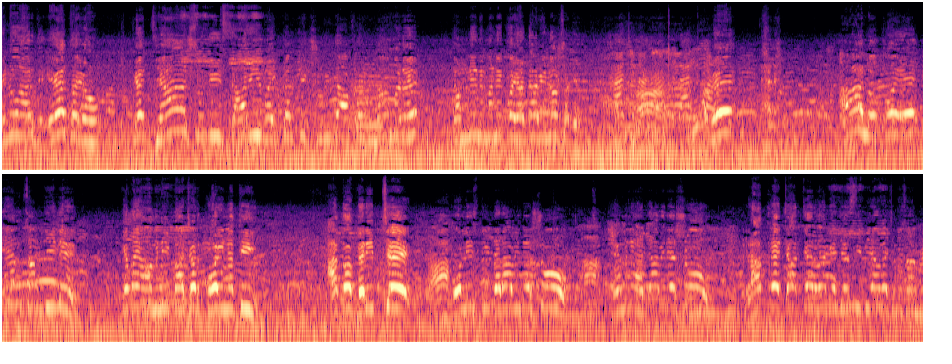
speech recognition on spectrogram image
એનો અર્થ એ થયો કે જ્યાં સુધી સારી વૈકલ્પિક સુવિધા આપણે ન મળે તમને મને કોઈ હટાવી ન શકે. હવે આ લોકોએ એમ સમજીને કે ભાઈ આમની પાછળ કોઈ નથી. આ તો ગરીબ છે. પોલીસથી ડરાવી દેશું. એમને હટાવી દેશું. રાત્રે ચાર ચાર વાગે જેસીબી આવે છે ને સામે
